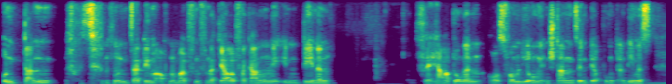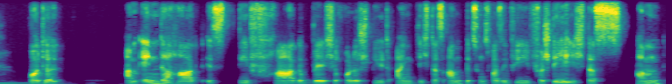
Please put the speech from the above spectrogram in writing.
und dann sind seitdem auch nochmal 500 Jahre vergangen, in denen Verhärtungen, Ausformulierungen entstanden sind. Der Punkt, an dem es heute am Ende hakt, ist die Frage, welche Rolle spielt eigentlich das Amt, beziehungsweise wie verstehe ich das Amt?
